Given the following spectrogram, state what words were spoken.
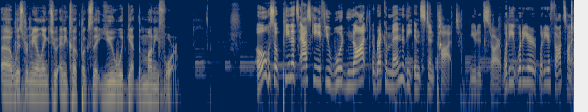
to uh, whisper me a link to any cookbooks that you would get the money for. Oh, so Peanuts asking if you would not recommend the instant pot, muted star. What do you, what are your, what are your thoughts on it?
